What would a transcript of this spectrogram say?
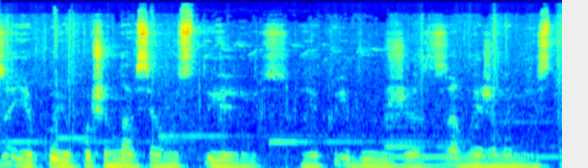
за якою починався густий ліс, який був вже за межами міста.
